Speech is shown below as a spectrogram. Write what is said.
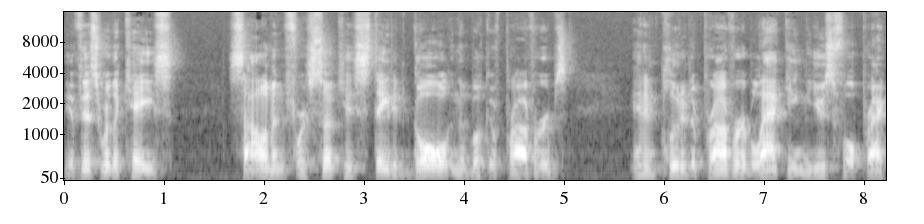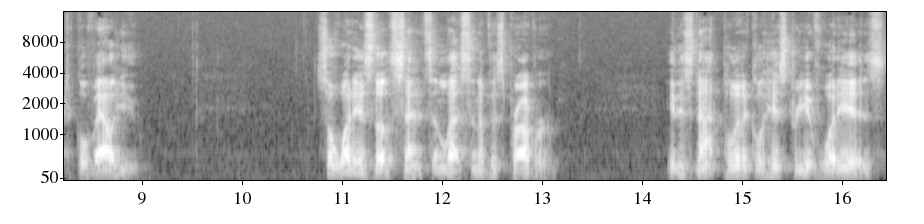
if this were the case, Solomon forsook his stated goal in the book of Proverbs and included a proverb lacking useful practical value. So, what is the sense and lesson of this proverb? It is not political history of what is,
